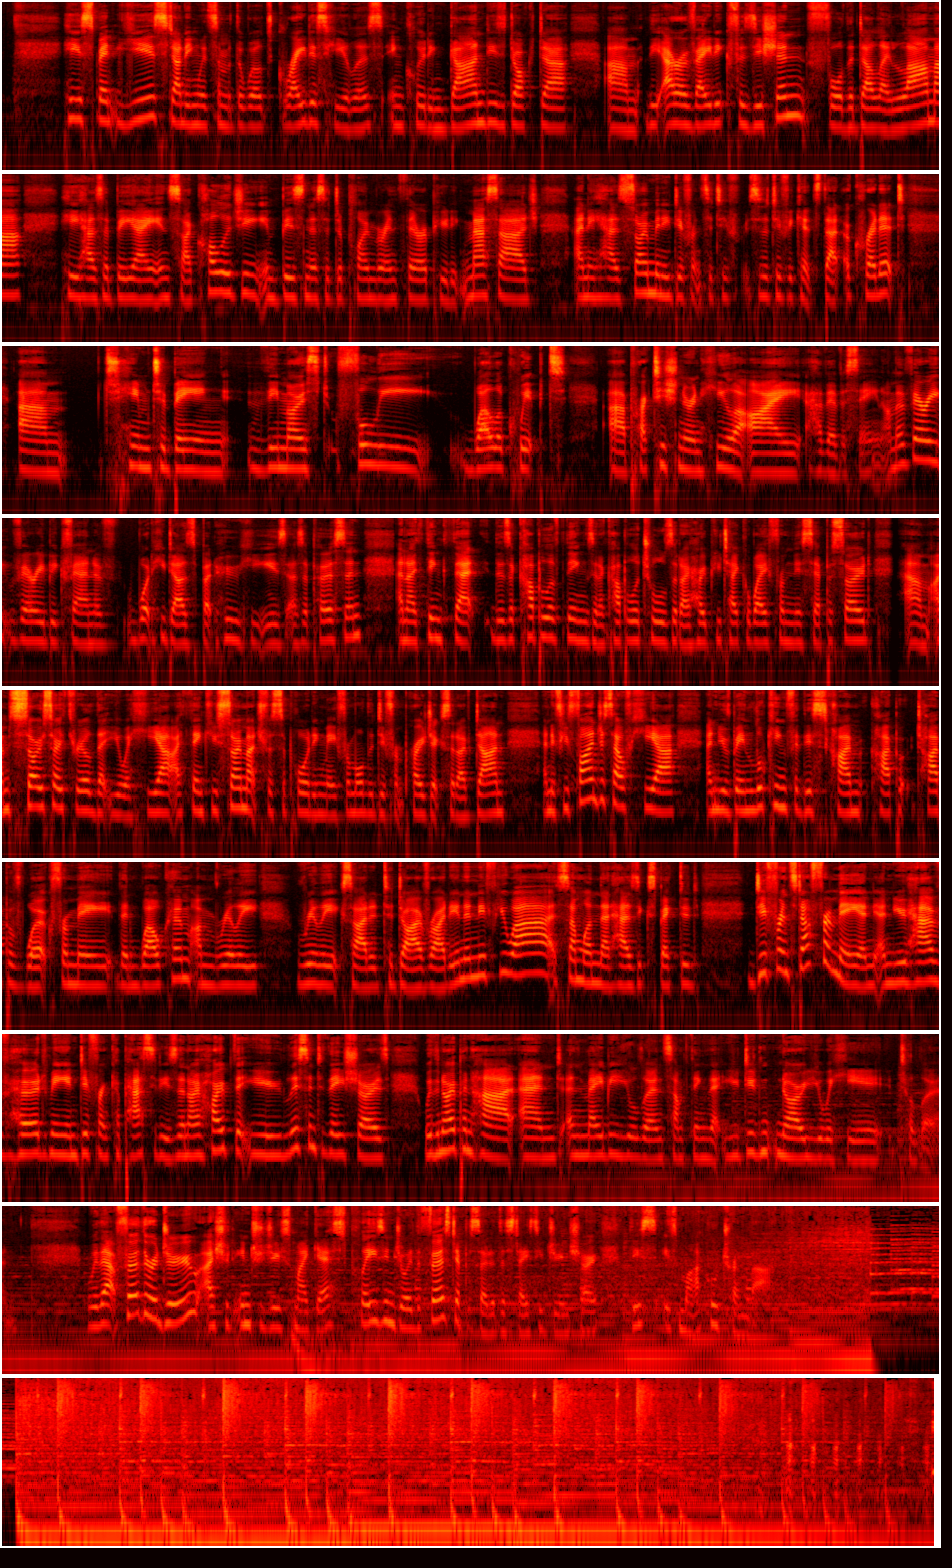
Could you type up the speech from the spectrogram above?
He has spent years studying with some of the world's greatest healers, including Gandhi's doctor, um, the Ayurvedic physician for the Dalai Lama. He has a BA in psychology, in business, a diploma in therapeutic massage, and he has so many different certif- certificates that accredit um, him to being the most fully well equipped uh, practitioner and healer I have ever seen. I'm a very, very big fan of what he does, but who he is as a person. And I think that there's a couple of things and a couple of tools that I hope you take away from this episode. Um, I'm so, so thrilled that you are here. I thank you so much for supporting me from all the different projects that I've done. And if you find yourself here and you've been looking for this type, type of work from me, then welcome. I'm really, really excited to dive right in. And if you are someone that has expected, different stuff from me and, and you have heard me in different capacities. And I hope that you listen to these shows with an open heart and, and maybe you'll learn something that you didn't know you were here to learn. Without further ado, I should introduce my guest. Please enjoy the first episode of The Stacey June Show. This is Michael Trembath.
